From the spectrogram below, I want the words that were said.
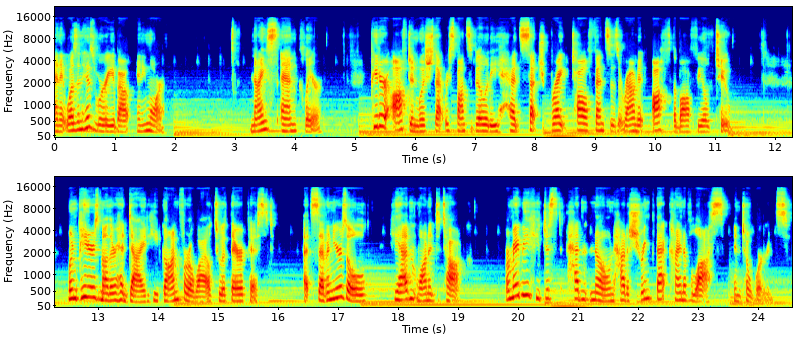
and it wasn't his worry about anymore. Nice and clear. Peter often wished that responsibility had such bright, tall fences around it off the ball field, too. When Peter's mother had died, he'd gone for a while to a therapist. At seven years old, he hadn't wanted to talk. Or maybe he just hadn't known how to shrink that kind of loss into words.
